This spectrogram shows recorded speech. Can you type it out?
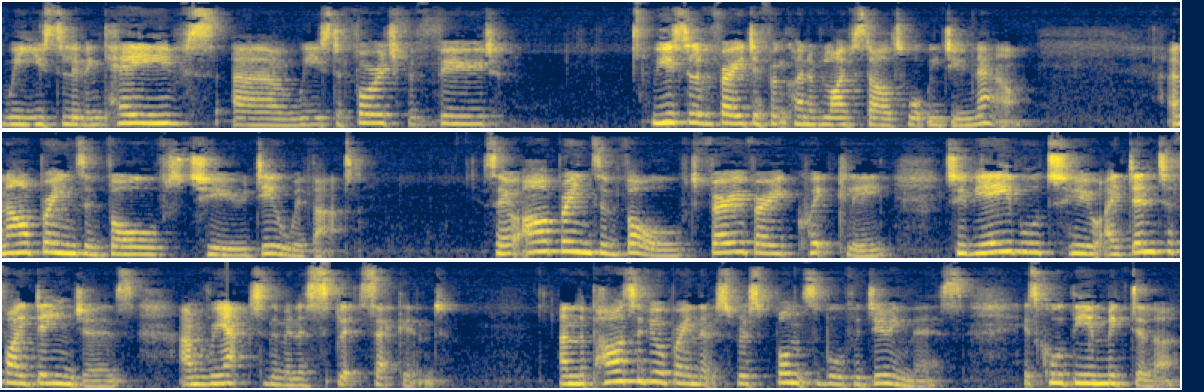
We used to live in caves, um, we used to forage for food, we used to live a very different kind of lifestyle to what we do now. And our brains evolved to deal with that. So, our brains evolved very, very quickly to be able to identify dangers and react to them in a split second. And the part of your brain that's responsible for doing this is called the amygdala.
